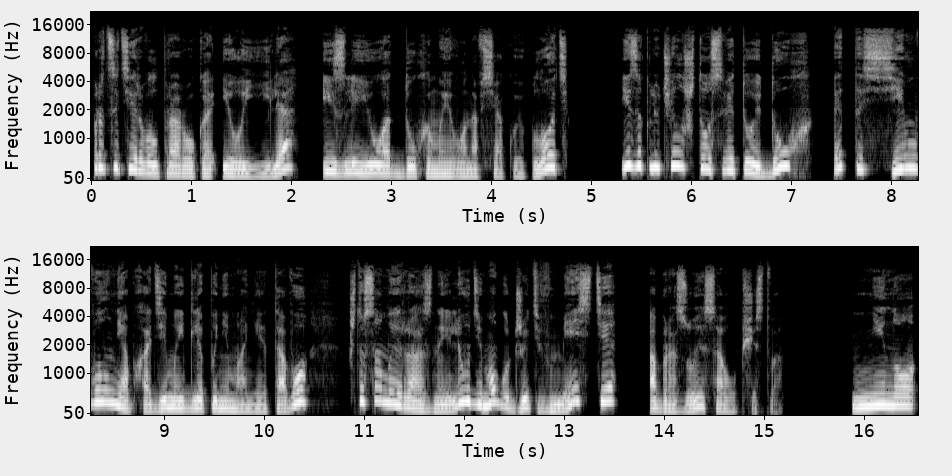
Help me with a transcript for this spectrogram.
процитировал пророка Иоиля «Излию от духа моего на всякую плоть» и заключил, что Святой Дух — это символ, необходимый для понимания того, что самые разные люди могут жить вместе, образуя сообщество. Нино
